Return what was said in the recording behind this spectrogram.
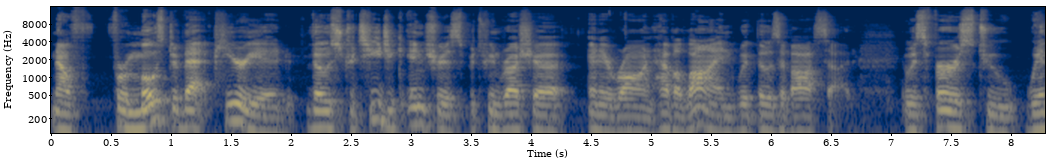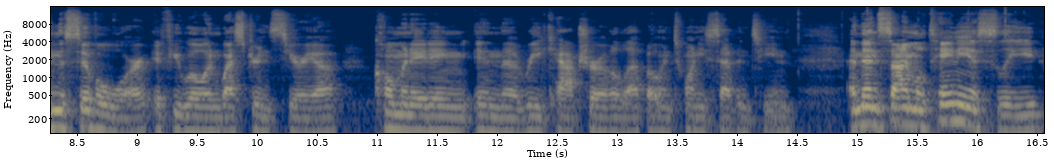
Now, for most of that period, those strategic interests between Russia and Iran have aligned with those of Assad. It was first to win the civil war, if you will, in western Syria, culminating in the recapture of Aleppo in 2017. And then simultaneously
